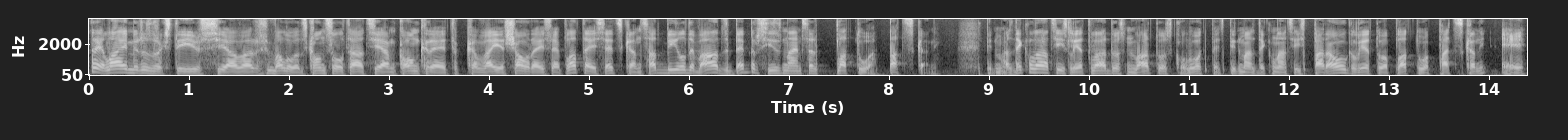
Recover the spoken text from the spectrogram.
Arī Laima ir uzrakstījusi jau ar valodas konsultācijām konkrētu, ka vai ir šaurais vai platais etskans atbilde vārds bebrs izrunājums ar plato patskani. Pirmās deklarācijas lietvārdos un vārtos, ko loki pēc pirmās deklarācijas parauga, lieto plato patskani E.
